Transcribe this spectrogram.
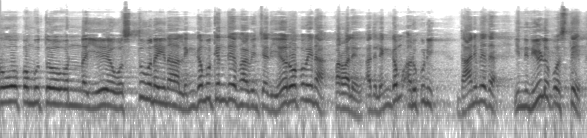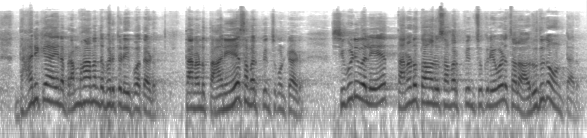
రూపముతో ఉన్న ఏ వస్తువునైనా లింగము కిందే భావించేది ఏ రూపమైనా పర్వాలేదు. అది లింగం అనుకుని దాని మీద ఇన్ని నీళ్ళు పోస్తే దానికే ఆయన బ్రహ్మానంద భరితుడైపోతాడు. తనను తానే సమర్పించుకుంటాడు. శివుడి వలె తనను తాను సమర్పించుకునేవాడు చాలా అరుదుగా ఉంటారు.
